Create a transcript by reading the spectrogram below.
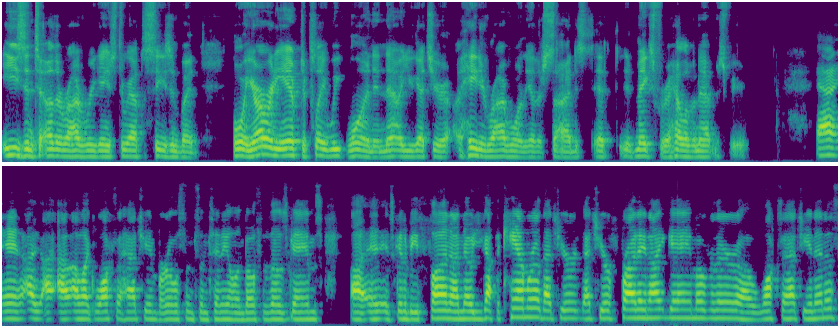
ease into other rivalry games throughout the season. But boy, you're already amped to play week one, and now you got your hated rival on the other side. it it makes for a hell of an atmosphere. Uh, and I, I, I like Waxahachie and Burleson Centennial in both of those games. Uh, it, it's going to be fun. I know you got the camera. That's your that's your Friday night game over there, uh, Waxahachie and Ennis.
